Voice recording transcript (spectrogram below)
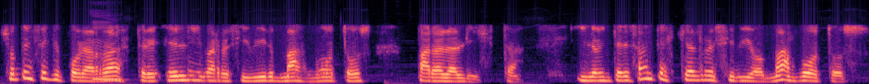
Yo pensé que por arrastre él iba a recibir más votos para la lista. Y lo interesante es que él recibió más votos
